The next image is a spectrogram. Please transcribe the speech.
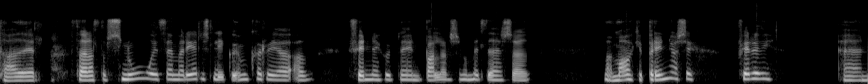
það, er, það er alltaf snúið þegar maður er í slíku umhverfi að finna einhvern veginn balansin á millið þess að maður má ekki brinja sig fyrir því. En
